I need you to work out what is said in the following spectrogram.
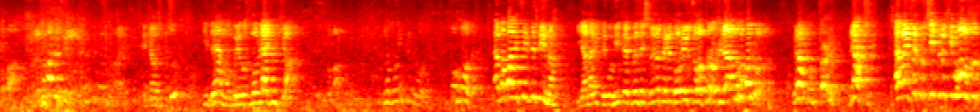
собака. Ну, собака сильна. Я кажу, «Чу, ідемо, ми розмовляємо я. На природи. Погода. Як дитина. Я навіть не помітив, як ми зайшли на територію цього проклятого барона. Раптом, рячик, а ви це кричить людським голосом.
